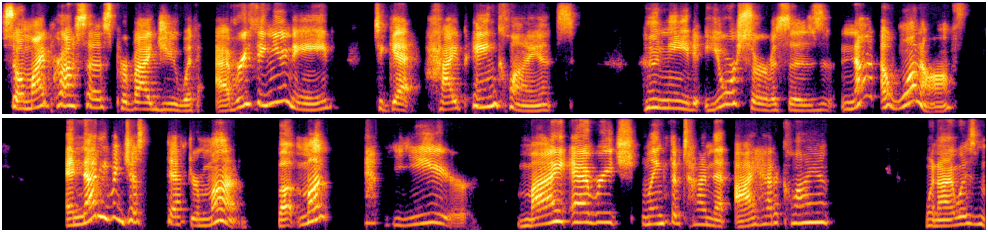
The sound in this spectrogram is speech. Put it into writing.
So my process provides you with everything you need to get high paying clients who need your services, not a one-off and not even just after month, but month, year. My average length of time that I had a client when I was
